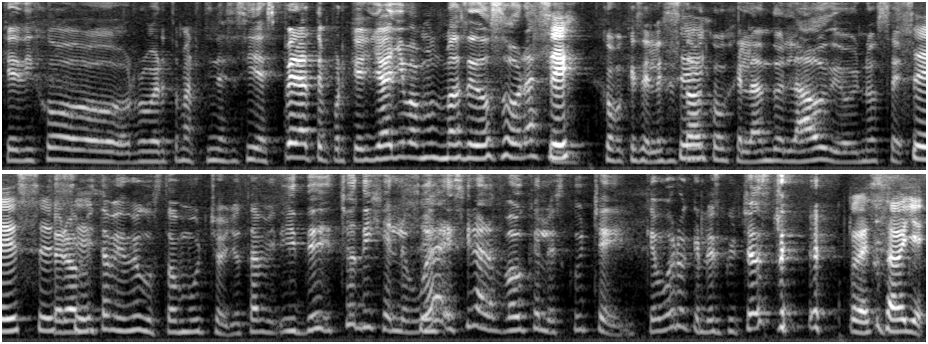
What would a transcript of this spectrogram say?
que dijo Roberto Martínez así, espérate, porque ya llevamos más de dos horas Sí. y como que se les Sí. estaba congelando el audio y no sé. Sí, sí, Pero a mí también me gustó mucho, yo también. Y de hecho dije, le voy a decir a la Pau que lo escuche. Y qué bueno que lo escuchaste. Pues oye,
